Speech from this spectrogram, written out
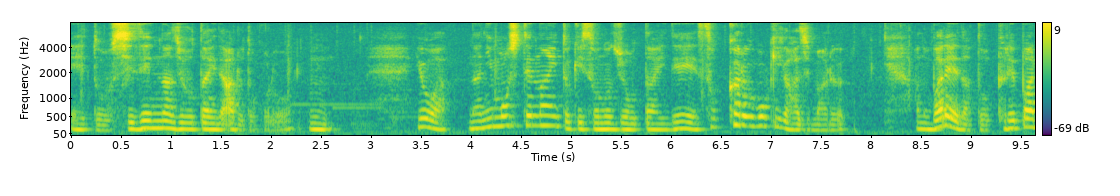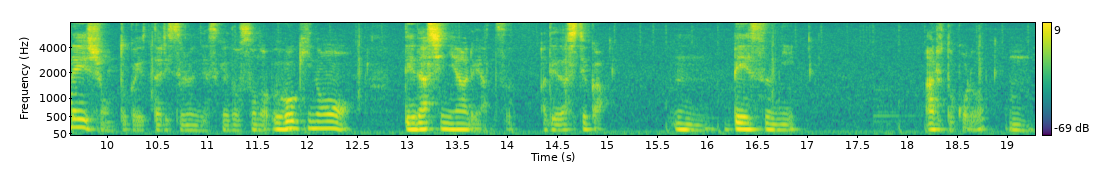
えーと、自然な状態であるところ、うん、要は何もしてない時その状態でそっから動きが始まる。あのバレエだとプレパレーションとか言ったりするんですけどその動きの出だしにあるやつ。あ出だしっていうかうんベースにあるところ、うん、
